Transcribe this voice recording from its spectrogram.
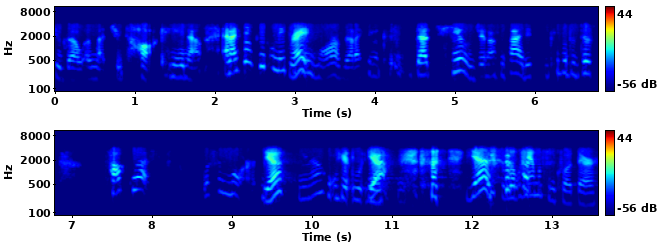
you go and let you talk, you know. And I think people need to Right. do more of that. I think that's huge in our society. People to just talk less, listen more, Yeah. you know. Here- Yeah. yes, a little Hamilton quote there.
